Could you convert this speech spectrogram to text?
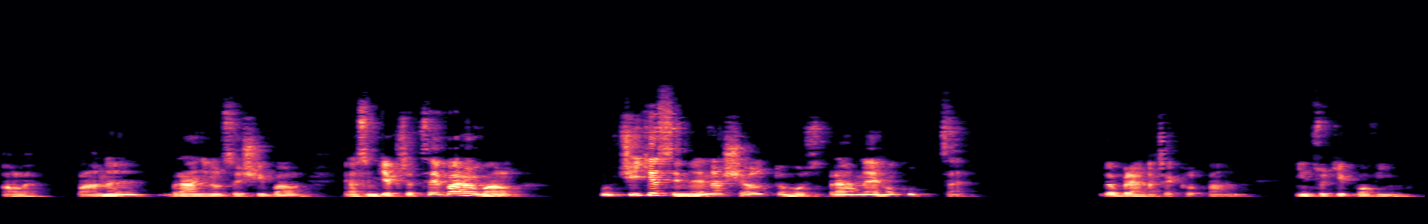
Ale pane, bránil se Šibal, já jsem tě přece varoval. Určitě si nenašel toho správného kupce. Dobrá, řekl pán, něco ti povím.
